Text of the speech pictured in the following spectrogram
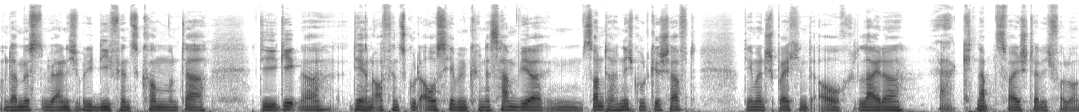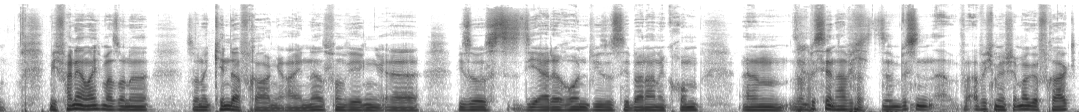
und da müssten wir eigentlich über die Defense kommen und da die Gegner deren Offense gut aushebeln können. Das haben wir am Sonntag nicht gut geschafft. Dementsprechend auch leider ja, knapp zweistellig verloren. Mir fallen ja manchmal so eine, so eine Kinderfragen ein, ne? Von wegen, äh, wieso ist die Erde rund, wieso ist die Banane krumm? Ähm, so ein bisschen habe ich, so ein bisschen habe ich mir schon immer gefragt,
